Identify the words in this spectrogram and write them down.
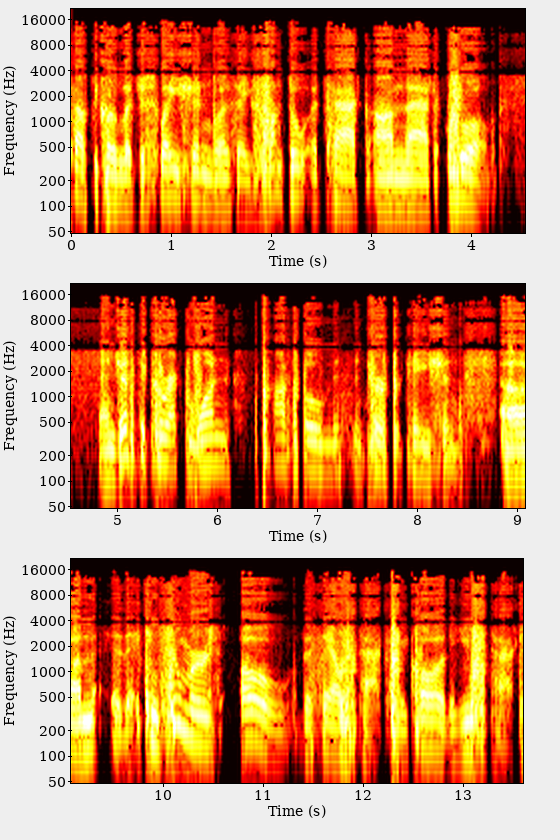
South Dakota legislation was a frontal attack on that rule. And just to correct one possible misinterpretation, um, consumers owe the sales tax. We call it a use tax.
